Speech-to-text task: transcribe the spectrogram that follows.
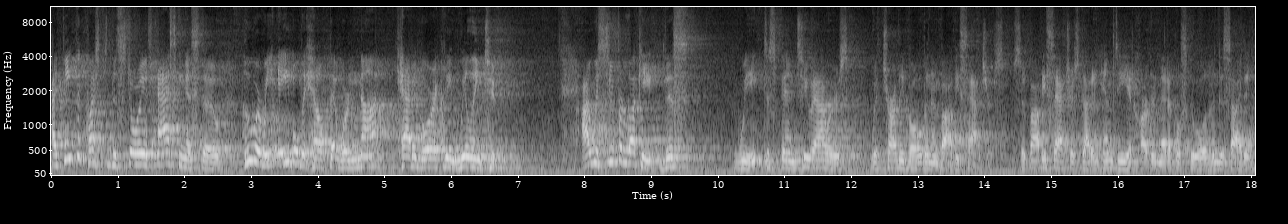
I think the question the story is asking us, though, who are we able to help that we're not categorically willing to? I was super lucky this week to spend two hours with Charlie Bolden and Bobby Satchers. So Bobby Satchers got an MD at Harvard Medical School and then decided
